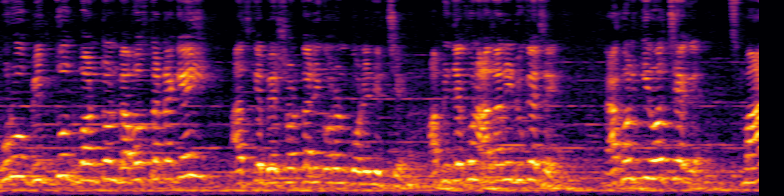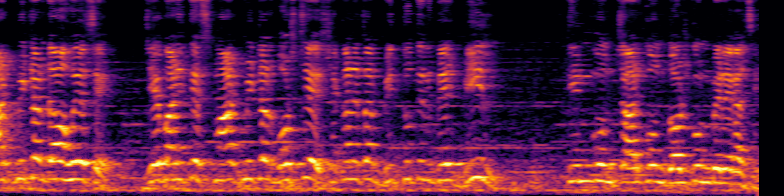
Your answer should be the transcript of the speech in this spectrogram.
পুরো বিদ্যুৎ বন্টন ব্যবস্থাটাকেই আজকে বেসরকারীকরণ করে দিচ্ছে। আপনি দেখুন, আদানি ঢুকেছে। এখন কি হচ্ছে? স্মার্ট মিটার দেওয়া হয়েছে। যে বাড়িতে স্মার্ট মিটার বসছে, সেখানে তার বিদ্যুতের বিল তিন গুণ, চার গুণ, দশ গুণ বেড়ে গেছে।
